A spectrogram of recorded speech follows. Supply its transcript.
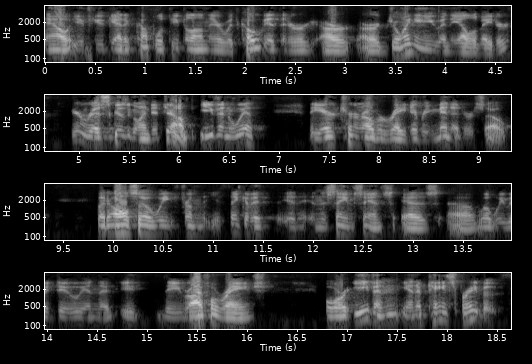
Now, if you get a couple of people on there with COVID that are, are, are joining you in the elevator, your risk is going to jump, even with the air turnover rate every minute or so but also we from think of it in, in the same sense as uh, what we would do in the the rifle range, or even in a paint spray booth.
